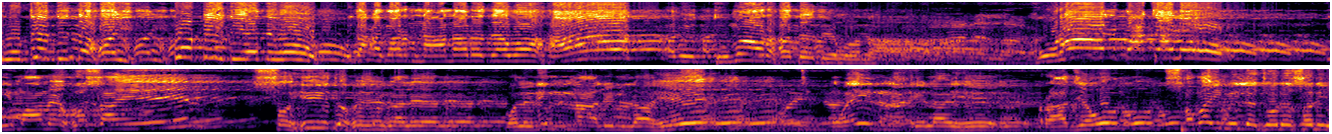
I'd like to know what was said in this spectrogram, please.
টুটে দিতে হয় টুটে দিয়ে দেব। আমার নানার দেওয়া হাত আমি তোমার হাতে দেব না। কোরআন বাঁচালো। ইমামে হোসাইন শহীদ হয়ে গেলেন। বলেন, ইন্না আলিল্লাহে ইন্না ইলাইহি রাজিউন। সবাই মিলে জোরে সরি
